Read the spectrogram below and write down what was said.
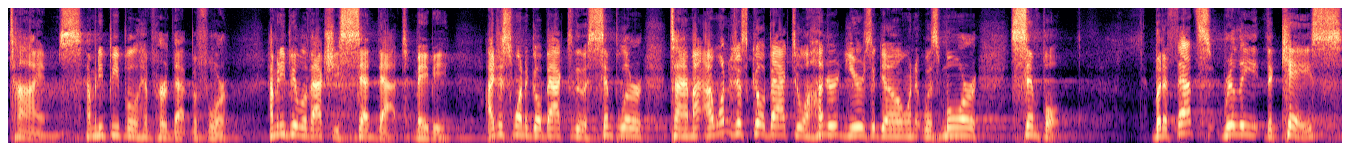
times. How many people have heard that before? How many people have actually said that, maybe? I just want to go back to a simpler time. I, want to just go back to 100 years ago when it was more simple. But if that's really the case,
